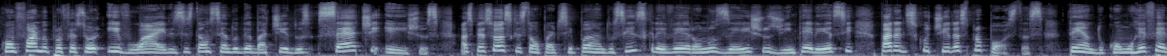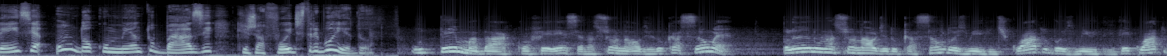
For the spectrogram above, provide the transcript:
Conforme o professor Ivo Aires, estão sendo debatidos sete eixos. As pessoas que estão participando se inscreveram nos eixos de interesse para discutir as propostas, tendo como referência um documento base que já foi distribuído. O tema da Conferência Nacional de Educação é Plano Nacional de Educação 2024-2034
